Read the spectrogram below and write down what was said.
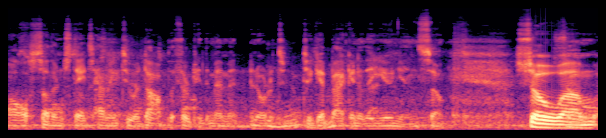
all southern states having to adopt the 13th Amendment in order to, to get back into the Union. So. So, um,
